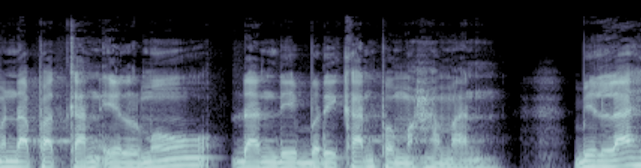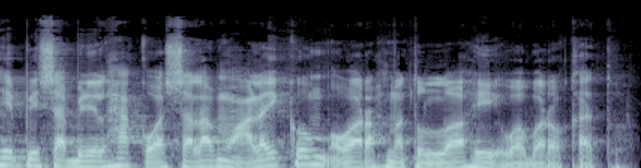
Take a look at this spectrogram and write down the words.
mendapatkan ilmu, dan diberikan pemahaman. Billahi pisabilil haq wassalamualaikum warahmatullahi wabarakatuh.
